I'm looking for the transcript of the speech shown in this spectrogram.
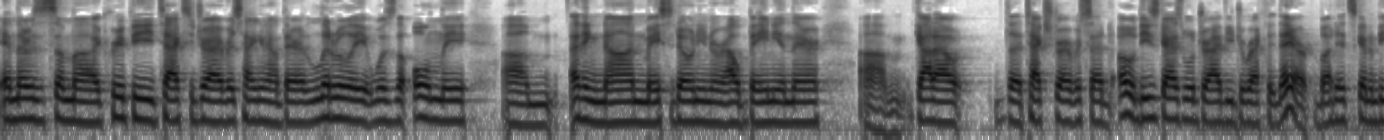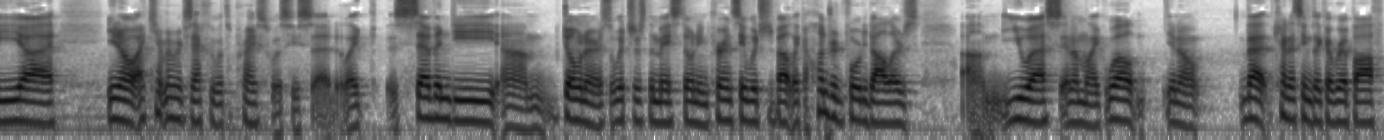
and there was some uh, creepy taxi drivers hanging out there. Literally, was the only um, I think non Macedonian or Albanian there. Um, got out. The taxi driver said, "Oh, these guys will drive you directly there, but it's going to be." Uh, you know, I can't remember exactly what the price was. He said like seventy um, dinars, which is the Macedonian currency, which is about like hundred forty dollars um, U.S. And I'm like, well, you know, that kind of seems like a rip off.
